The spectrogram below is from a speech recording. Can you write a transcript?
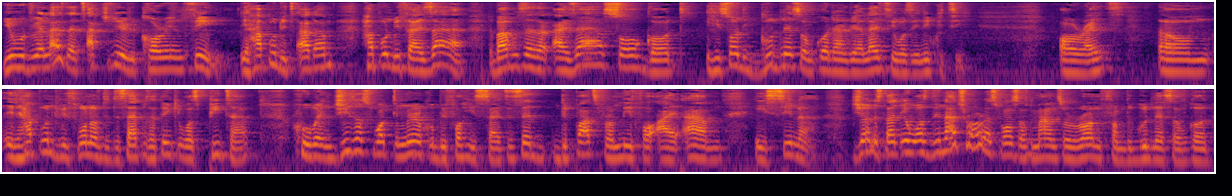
you would realize that it's actually a recurring theme. It happened with Adam, happened with Isaiah. The Bible says that Isaiah saw God he saw the goodness of God and realized he was iniquity. All right um, it happened with one of the disciples, I think it was Peter, who, when Jesus worked a miracle before his sight, he said, Depart from me, for I am a sinner. Do you understand? It was the natural response of man to run from the goodness of God.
